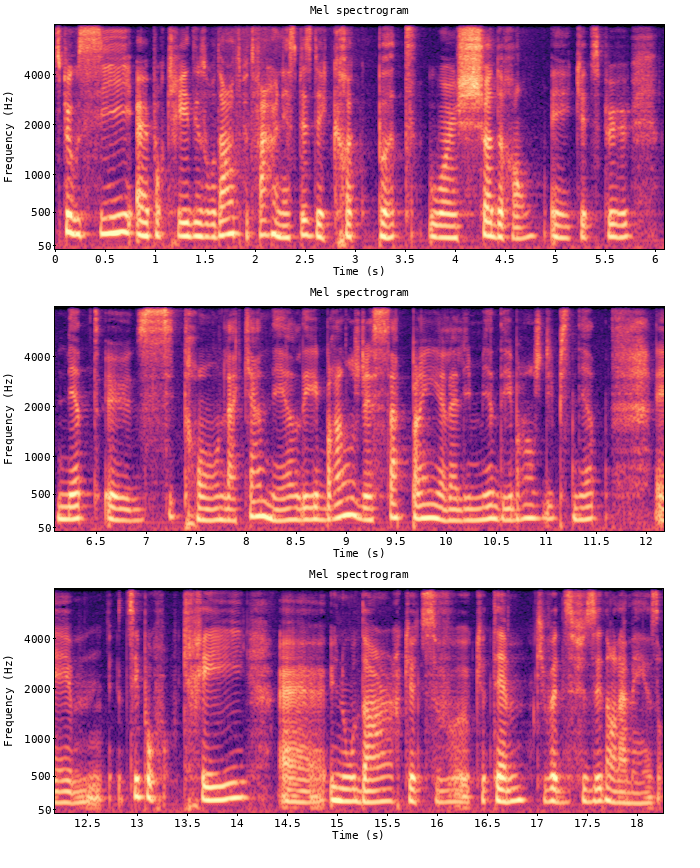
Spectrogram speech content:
Tu peux aussi, euh, pour créer des odeurs, tu peux te faire une espèce de croque-pot ou un chaudron et que tu peux mettre euh, du citron, de la cannelle, des branches de sapin à la limite, des branches d'épinette, euh, tu sais, pour créer une odeur que tu vas, que aimes, qui va diffuser dans la maison.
